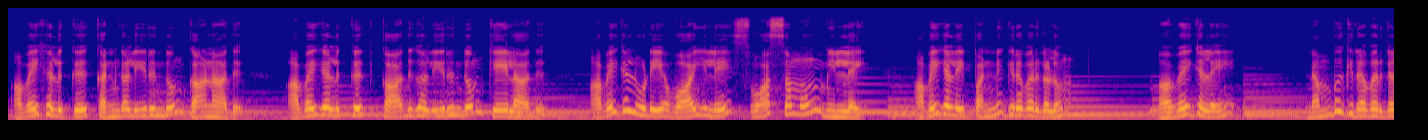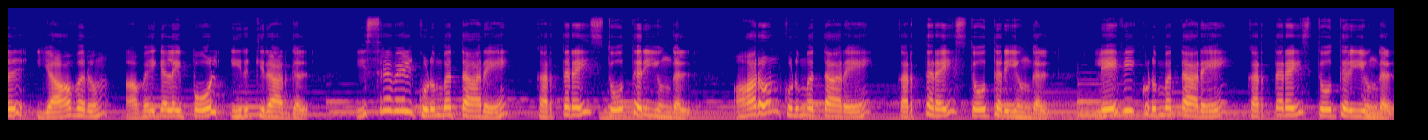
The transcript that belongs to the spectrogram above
அவைகளுக்கு கண்கள் இருந்தும் காணாது. அவைகளுக்கு காதுகள் இருந்தும் கேளாது. அவைகளுடைய வாயிலே சுவாசமும் இல்லை. அவைகளை பண்ணுகிறவர்களும் அவைகளை நம்புகிறவர்கள் யாவரும் அவைகளைப் போல் இருக்கிறார்கள். இஸ்ரவேல் குடும்பத்தாரே கர்த்தரை ஸ்தோத்தரியுங்கள். ஆரோன் குடும்பத்தாரே கர்த்தரை ஸ்தோத்தரியுங்கள். லேவி குடும்பத்தாரே கர்த்தரை ஸ்தோத்தரியுங்கள்.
